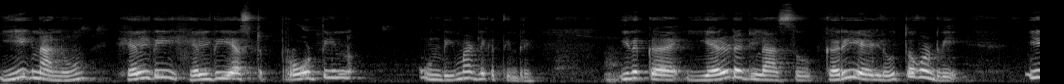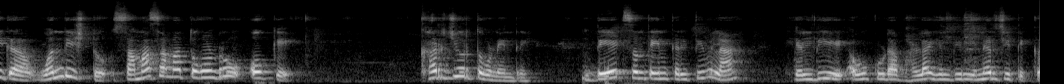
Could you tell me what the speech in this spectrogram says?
ಈಗ ನಾನು ಹೆಲ್ದಿ ಹೆಲ್ದಿಯೆಸ್ಟ್ ಪ್ರೋಟೀನ್ ಉಂಡಿ ಮಾಡ್ಲಿಕ್ಕೆ ರೀ. ಇದಕ್ಕೆ ಎರಡು ಗ್ಲಾಸು ಕರಿ ಎಳ್ಳು ತಗೊಂಡ್ವಿ. ಈಗ ಒಂದಿಷ್ಟು ಸಮ ಸಮ ತೊಗೊಂಡ್ರು ಓಕೆ. ಖರ್ಜೂರ್ ತೊಗೊಂಡೇನಿ ರೀ ಡೇಟ್ಸ್ ಅಂತ ಏನು ಕರಿತೀವಲ್ಲ? ಹೆಲ್ದಿ ಅವು ಕೂಡ ಬಹಳ ಹೆಲ್ದಿ ರೀ ಎನರ್ಜೆಟಿಕ್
